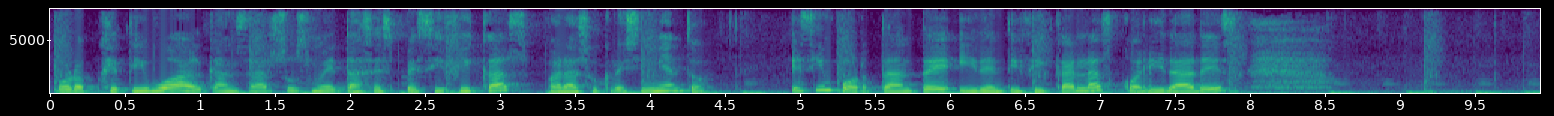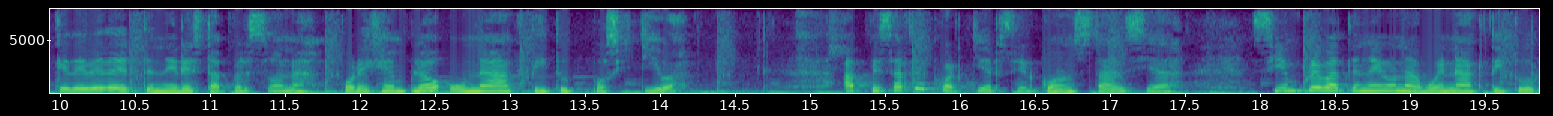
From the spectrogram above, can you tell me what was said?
por objetivo alcanzar sus metas específicas para su crecimiento. Es importante identificar las cualidades que debe de tener esta persona, por ejemplo, una actitud positiva, a pesar de cualquier circunstancia, siempre va a tener una buena actitud.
